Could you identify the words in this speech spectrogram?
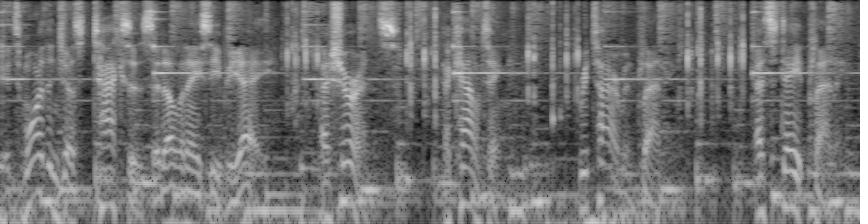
It's more than just taxes at LNA CPA. Assurance, accounting, retirement planning, estate planning,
